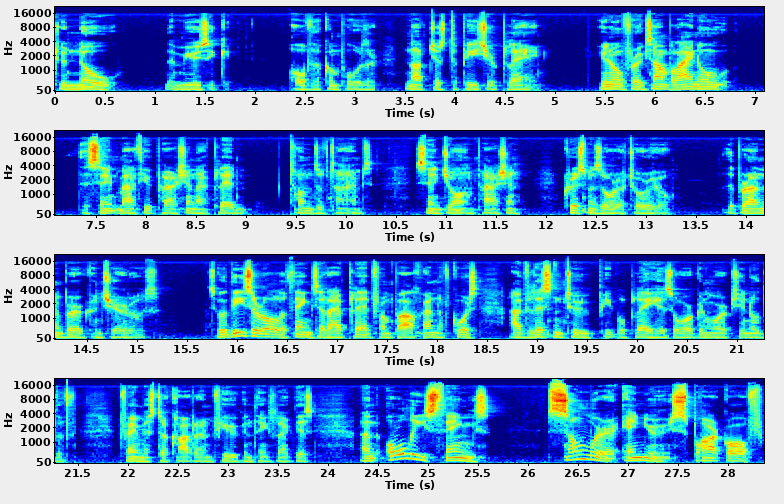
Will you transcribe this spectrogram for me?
to know the music of the composer, not just the piece you're playing. You know, for example, I know the St. Matthew Passion, I've played tons of times, St. John Passion, Christmas Oratorio, the Brandenburg Concertos. So these are all the things that I've played from Bach, and of course, I've listened to people play his organ works, you know, the f- famous toccata and fugue and things like this. And all these things, somewhere in you, spark off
